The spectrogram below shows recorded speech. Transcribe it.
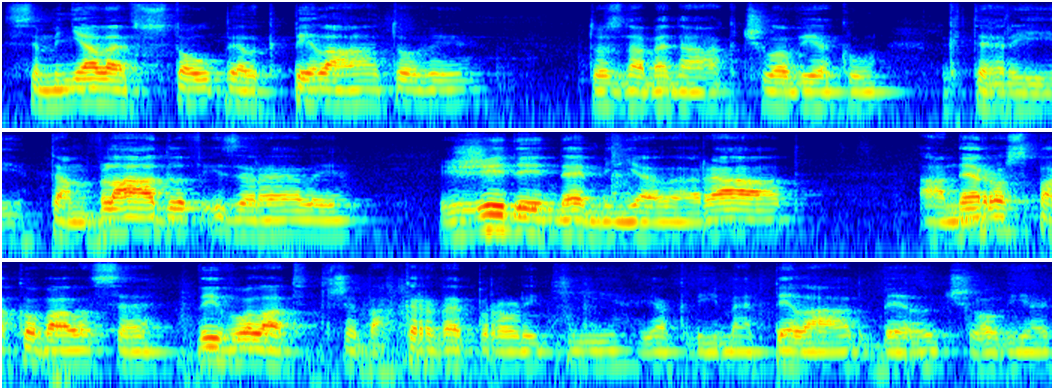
směle vstoupil k Pilátovi, to znamená k člověku, který tam vládl v Izraeli, Židy neměl rád a nerozpakoval se vyvolat třeba krve prolití. Jak víme, Pilát byl člověk,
